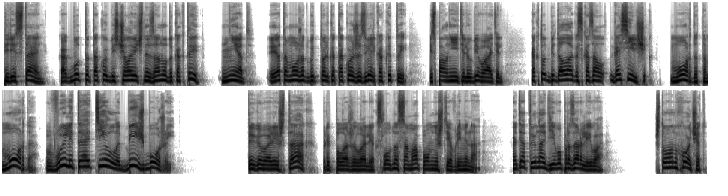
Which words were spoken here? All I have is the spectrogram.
«Перестань, как будто такой бесчеловечный зануда, как ты? Нет, это может быть только такой же зверь, как и ты. Исполнитель, убиватель. Как тот бедолага сказал, гасильщик. Морда-то морда. Вылитый Атилла, бич божий. Ты говоришь так, предположил Олег, словно сама помнишь те времена. Хотя ты на диво прозорлива. Что он хочет?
